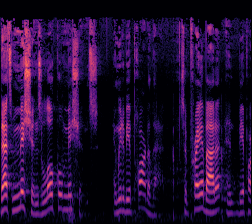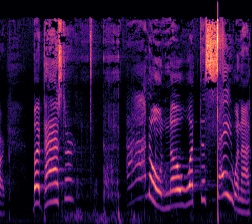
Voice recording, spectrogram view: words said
That's missions, local missions. And we're to be a part of that. So pray about it and be a part. But, Pastor, I don't know what to say when I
